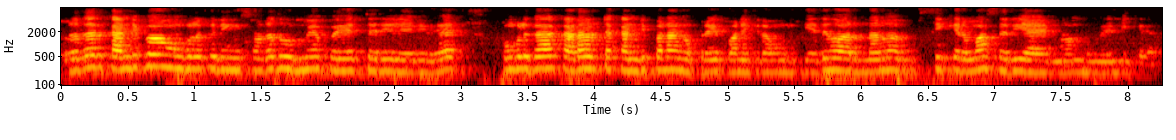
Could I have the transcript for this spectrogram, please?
பிரதர் கண்டிப்பா உங்களுக்கு நீங்க சொல்றது உண்மையா பெயர் தெரியல எனவே. உங்களுக்காக கடவுள்கிட்ட கண்டிப்பா நாங்க ப்ரே பண்ணிக்கிறோம். உங்களுக்கு எதுவா இருந்தாலும் சீக்கிரமா சரியாயிடணும்னு வேண்டிக்கிறேன்.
